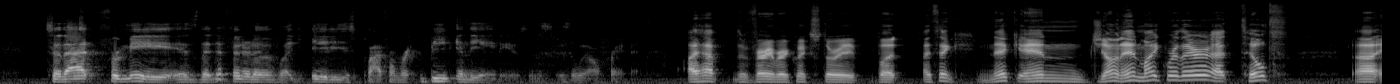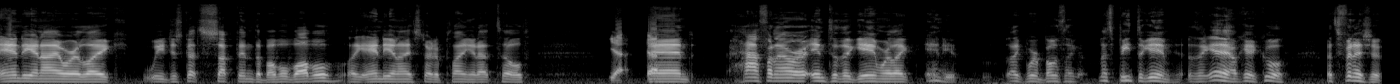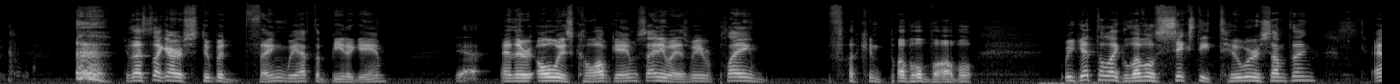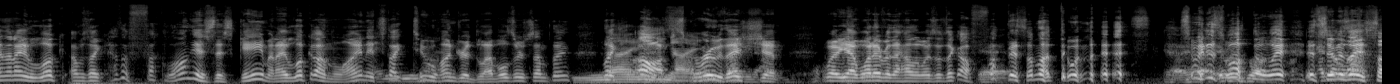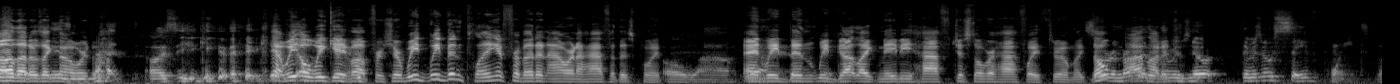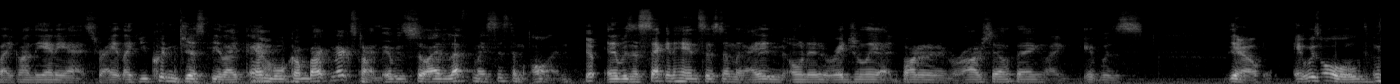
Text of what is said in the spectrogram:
So that for me is the definitive like '80s platformer beat in the '80s is, is the way I'll frame it. I have the very very quick story, but I think Nick and John and Mike were there at Tilt. Uh, Andy and I were like, we just got sucked into Bubble Bobble. Like Andy and I started playing it at Tilt, Yeah. yeah. and half an hour into the game, we're like, Andy, like we're both like, let's beat the game. I was like, yeah, okay, cool, let's finish it, because that's like our stupid thing. We have to beat a game. Yeah. and they're always co-op games. Anyways, we were playing fucking Bubble Bobble. We get to like level 62 or something. And then I look, I was like, how the fuck long is this game? And I look online, it's like 200 levels or something. Like, oh, screw this shit. Well, yeah, whatever the hell it was. I was like, oh, fuck Yeah. this. I'm not doing this. Yeah, so yeah, we just walked away. As And soon as I saw that, I was like, no, we're done. Oh, so you gave it. Yeah, we oh we gave up for sure. We'd we'd been playing it for about an hour and a half at this point. Oh wow. And Yeah. we'd been we'd got like maybe half just over halfway through. I'm like, So nope, remember I'm not there was no there was no save point like on the NES, right? Like you couldn't just be like, and No. we'll come back next time. It was so I left my system on. Yep. And it was a secondhand system, and I didn't own it originally. I bought it at a garage sale thing. Like it was, you know, it was old.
